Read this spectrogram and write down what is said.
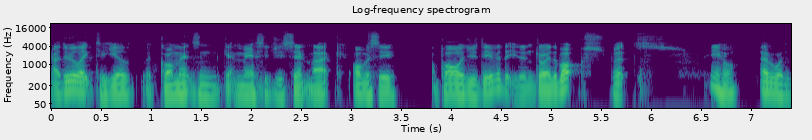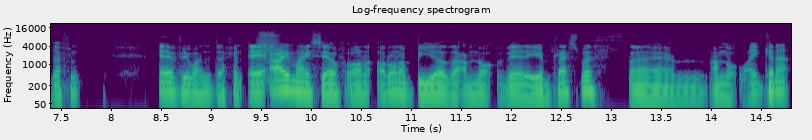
I do like to hear the comments and get messages sent back. Obviously, apologies, David, that you didn't join the box, but hey ho, everyone's different. Everyone's different. Uh, I myself on are on a beer that I'm not very impressed with. Um, I'm not liking it.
